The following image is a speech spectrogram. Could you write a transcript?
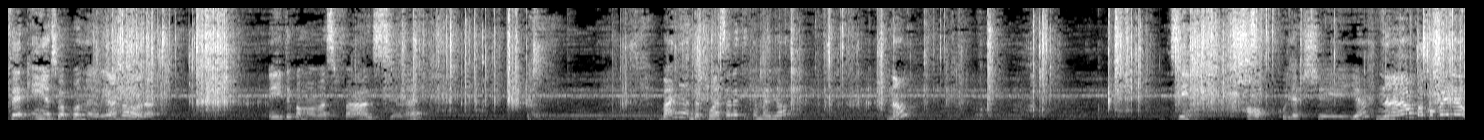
Sequinha a sua panela. E agora? Eita, com a mão mais fácil, né? Vai, Nanda, com essa daqui que é melhor. Não? Sim. Ó, colher cheia. Não, pra comer não.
